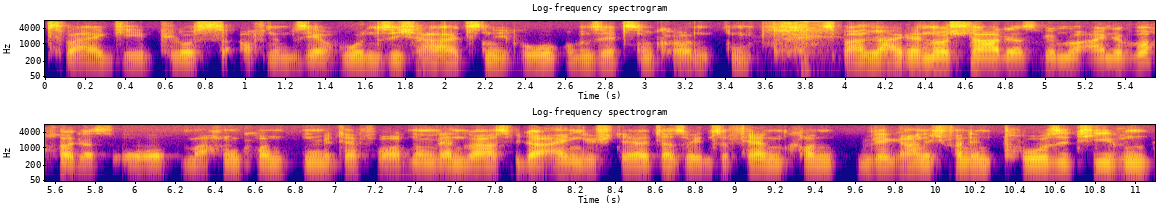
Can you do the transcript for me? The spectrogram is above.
2G Plus auf einem sehr hohen Sicherheitsniveau umsetzen konnten. Es war leider nur schade, dass wir nur eine Woche das äh, machen konnten mit der Verordnung. Dann war es wieder eingestellt. Also insofern konnten wir gar nicht von den positiven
